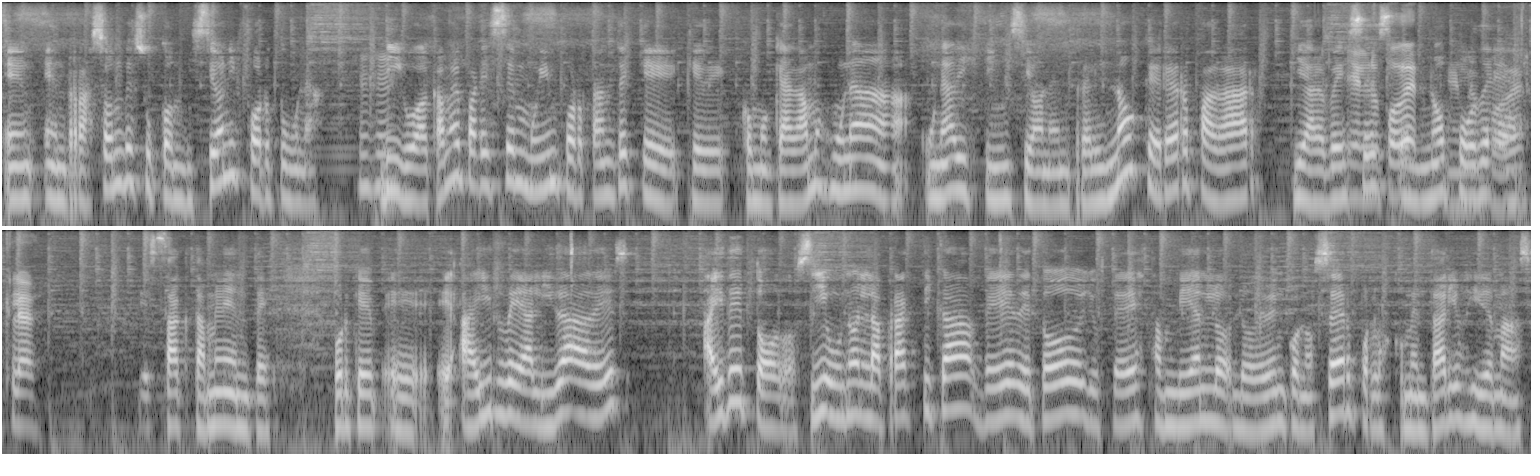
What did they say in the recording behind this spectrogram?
en, razón de su condición y fortuna. Digo, acá me parece muy importante que, como que hagamos una, una, distinción entre el no querer pagar y a veces el no poder. claro. Exactamente, porque eh, hay realidades hay de todo, ¿sí? Uno en la práctica ve de todo y ustedes también lo, deben conocer por los comentarios y demás.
